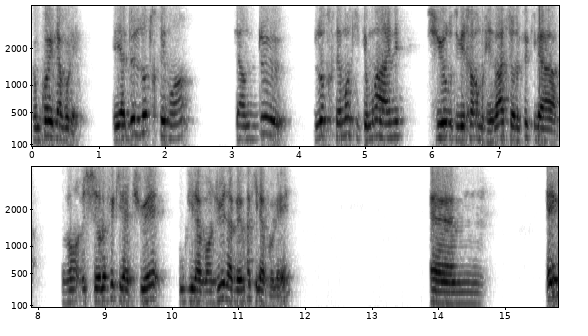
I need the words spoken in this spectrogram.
comme quoi il a volé, et il y a deux autres témoins, c'est un deux autres témoins qui témoignent sur sur le fait qu'il a sur le fait qu'il a tué ou qu'il a vendu la béma qu'il a volé. Euh, et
